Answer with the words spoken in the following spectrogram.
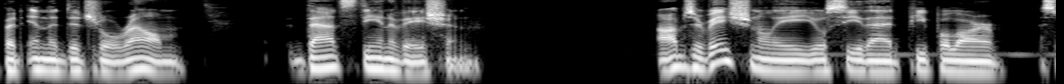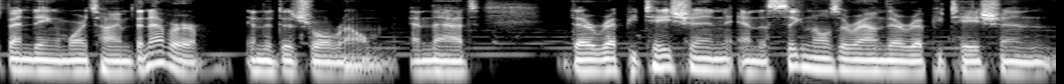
but in the digital realm that's the innovation. Observationally, you'll see that people are spending more time than ever in the digital realm and that their reputation and the signals around their reputation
